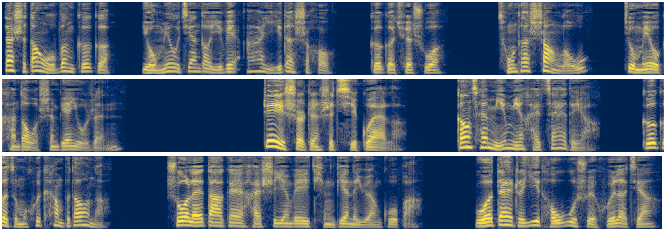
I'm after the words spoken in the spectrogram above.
但是当我问哥哥有没有见到一位阿姨的时候，哥哥却说，从他上楼就没有看到我身边有人。这事儿真是奇怪了，刚才明明还在的呀，哥哥怎么会看不到呢？说来大概还是因为停电的缘故吧。我带着一头雾水回了家。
